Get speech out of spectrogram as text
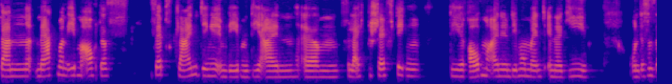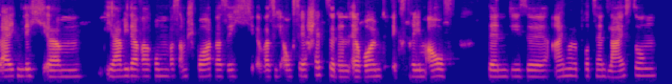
dann merkt man eben auch, dass selbst kleine Dinge im Leben, die einen ähm, vielleicht beschäftigen, die rauben einen in dem Moment Energie. Und das ist eigentlich ähm, ja wieder warum was am Sport, was ich was ich auch sehr schätze, denn er räumt extrem auf. denn diese 100% Leistung,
